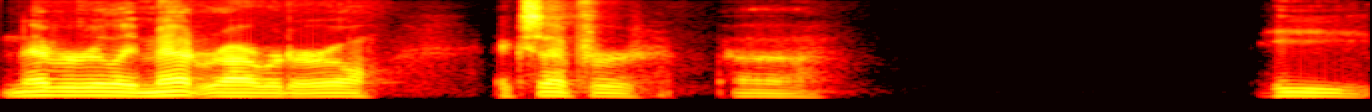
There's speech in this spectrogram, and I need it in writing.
never really met Robert Earl, except for uh, he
